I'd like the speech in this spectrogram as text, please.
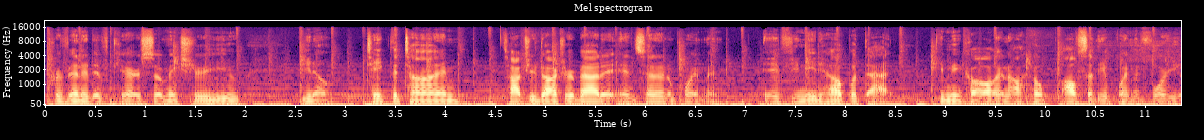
preventative care. So make sure you, you know, take the time, talk to your doctor about it and set an appointment. If you need help with that, give me a call and I'll help, I'll set the appointment for you.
